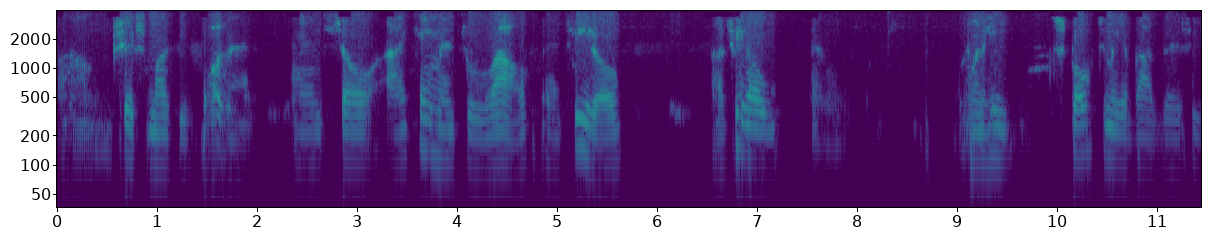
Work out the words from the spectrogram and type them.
um, six months before that. And so I came in through Ralph and Tito. Uh, Tito, when he spoke to me about this. He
